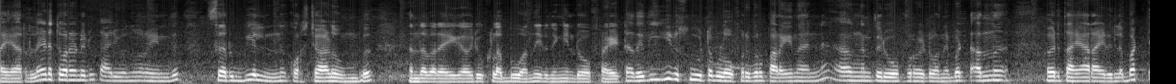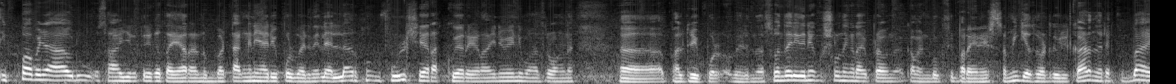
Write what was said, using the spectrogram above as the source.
തയ്യാറല്ല. എടുത്തു പറയേണ്ട ഒരു കാര്യം പറയുന്നത് സെർബിയയിൽ നിന്ന് കുറച്ചാൾ മുമ്പ് എന്താ പറയുക ഒരു ക്ലബ്ബ് വന്നിരുന്നു ഇങ്ങനെ ഓഫറായിട്ട് അതായത് ഈ ഒരു സൂട്ടബിൾ ഓഫർ ഇവർ പറയുന്നത് തന്നെ അങ്ങനത്തെ ഒരു ഓഫറായിട്ട് വന്നത് ബട്ട് അന്ന് അവർ തയ്യാറായിരുന്നില്ല. ബട്ട് ഇപ്പോൾ അവർ ആ ഒരു സാഹചര്യത്തിലേക്ക് തയ്യാറാണ്. ബട്ട് അങ്ങനെ ആരും ഇപ്പോൾ വരുന്നില്ല. എല്ലാവർക്കും ഫുൾ ഷെയർ അക്വയർ ചെയ്യണം. അതിനുവേണ്ടി മാത്രമാണ് പലരും ഇപ്പോൾ വരുന്നത്. സോ എന്തായാലും ഇതിനെക്കുറിച്ചുള്ള നിങ്ങളുടെ അഭിപ്രായം കമന്റ് ബോക്സിൽ പറയാനായിട്ട് ശ്രമിക്കുക. സോ അടുത്ത് കാണുന്നവരെ ബൈ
